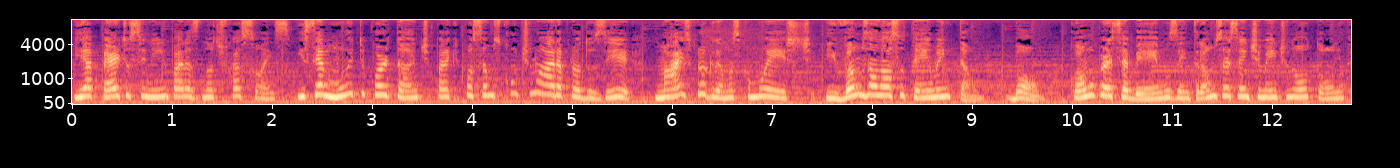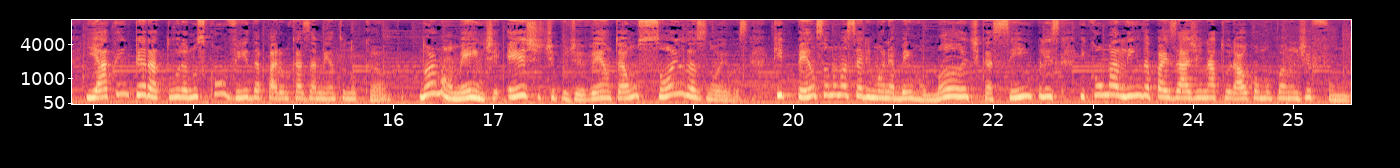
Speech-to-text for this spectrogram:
e aperte o sininho para as notificações. Isso é muito importante para que possamos continuar a produzir mais programas como este. E vamos ao nosso tema então. Bom, como percebemos, entramos recentemente no outono e a temperatura nos convida para um casamento no campo. Normalmente, este tipo de evento é um sonho das noivas, que pensam numa cerimônia bem romântica, simples e com uma linda paisagem natural como pano de fundo.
